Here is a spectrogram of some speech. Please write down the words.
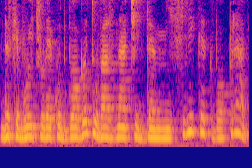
Да се бои човек от Бога, това значи да мисли какво прави.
